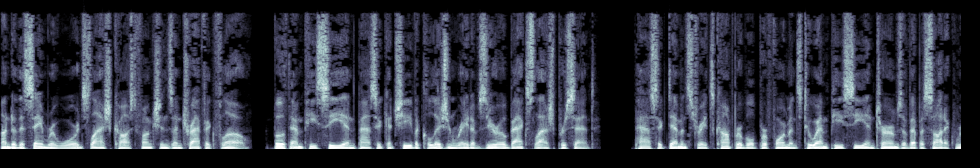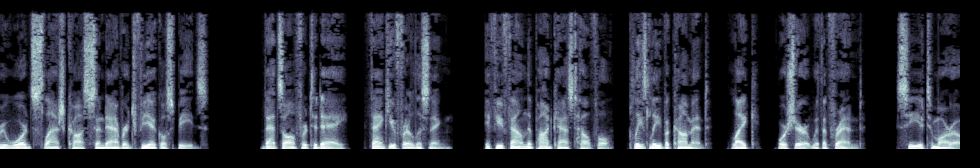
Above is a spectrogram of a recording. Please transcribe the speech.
under the same reward-slash-cost functions and traffic flow, both MPC and PASIC achieve a collision rate of 0 backslash percent. PASIC demonstrates comparable performance to MPC in terms of episodic rewards slash costs and average vehicle speeds. That's all for today, thank you for listening. If you found the podcast helpful, please leave a comment, like, or share it with a friend. See you tomorrow.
